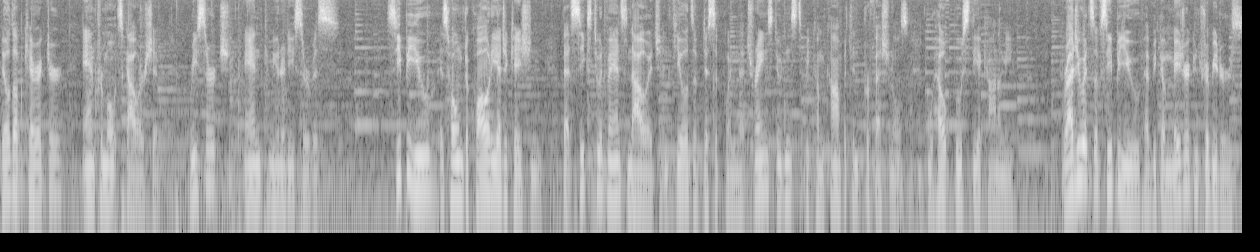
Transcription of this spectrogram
build up character, and promote scholarship, research, and community service. CPU is home to quality education that seeks to advance knowledge in fields of discipline that train students to become competent professionals who help boost the economy. Graduates of CPU have become major contributors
